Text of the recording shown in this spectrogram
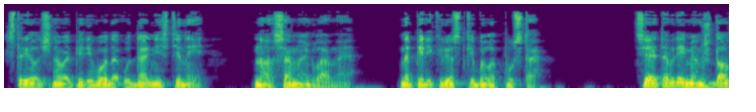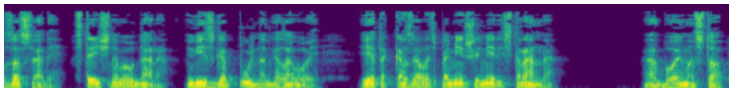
стрелочного перевода у дальней стены. Но самое главное, на перекрестке было пусто. Все это время он ждал засады, встречного удара, визга пуль над головой, и это казалось по меньшей мере странно. «Обойма, стоп!»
